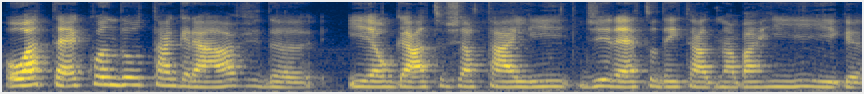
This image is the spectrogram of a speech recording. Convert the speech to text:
Ou até quando tá grávida e é o gato já tá ali direto deitado na barriga.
